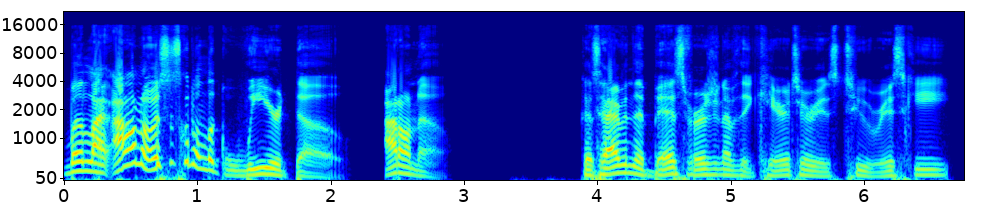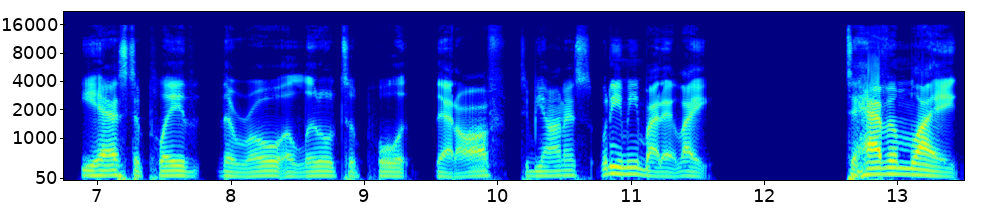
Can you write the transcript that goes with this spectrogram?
But like I don't know, it's just gonna look weird though. I don't know. Cause having the best version of the character is too risky. He has to play the role a little to pull that off, to be honest. What do you mean by that? Like to have him like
